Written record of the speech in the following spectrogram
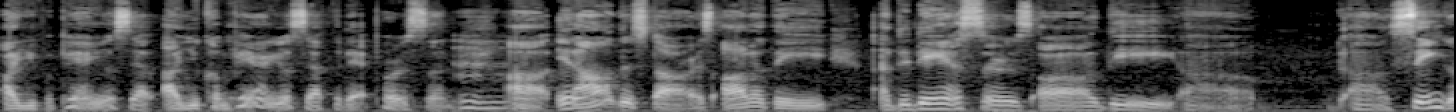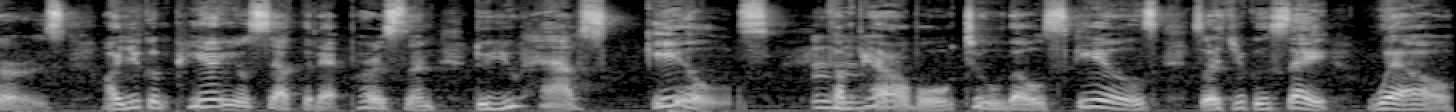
are you preparing yourself? Are you comparing yourself to that person? Mm-hmm. Uh, in all the stars, all of the uh, the dancers, or the uh, uh, singers, are you comparing yourself to that person? Do you have skills comparable to those skills so that you can say, well,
